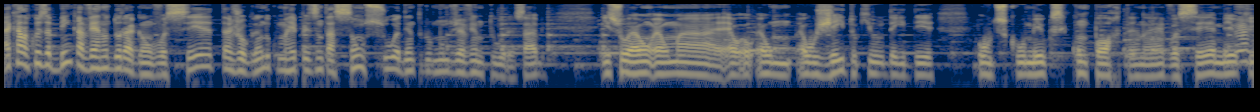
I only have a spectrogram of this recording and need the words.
Aquela coisa bem caverna do dragão. Você tá jogando com uma representação sua dentro do mundo de aventura, sabe? Isso é, é uma. É, é, um, é o jeito que o DD old school meio que se comporta, né? Você é meio uhum. que.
